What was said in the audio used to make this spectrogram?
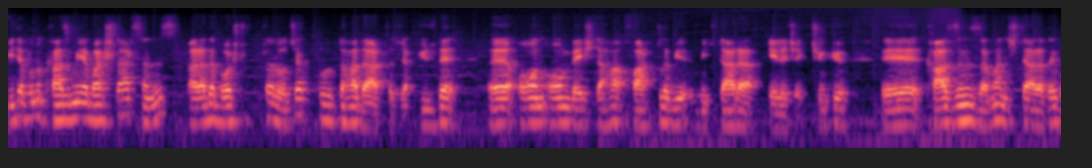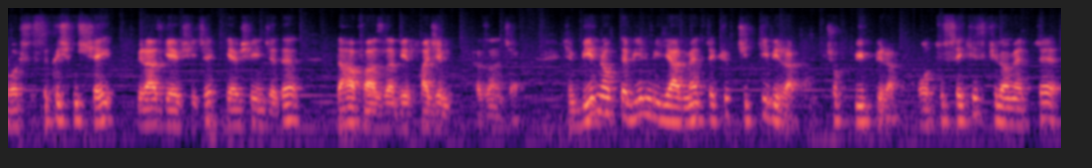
Bir de bunu kazmaya başlarsanız arada boşluklar olacak. Bu daha da artacak. Yüzde 10-15 e, daha farklı bir miktara gelecek. Çünkü e, kazdığınız zaman işte arada boşluk sıkışmış şey biraz gevşeyecek. Gevşeyince de daha fazla bir hacim kazanacak. Şimdi 1.1 milyar metreküp ciddi bir rakam. Çok büyük bir rakam. 38 kilometre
